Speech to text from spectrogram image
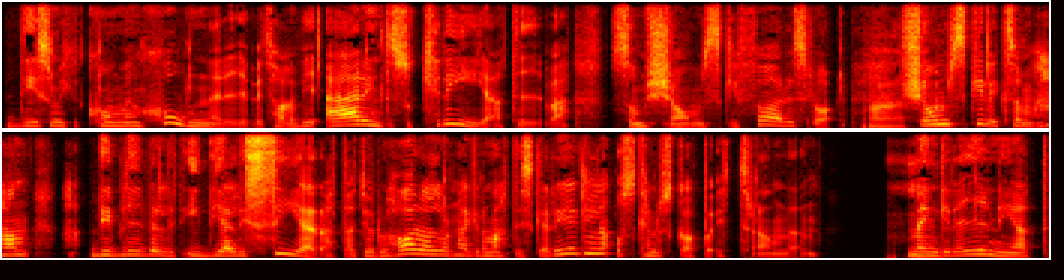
det är så mycket konventioner i vi talar. Vi är inte så kreativa som Chomsky föreslår. Nej, Chomsky, liksom, han, det blir väldigt idealiserat. Att ja, du har alla de här grammatiska reglerna och så kan du skapa yttranden. Mm. Men grejen är att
